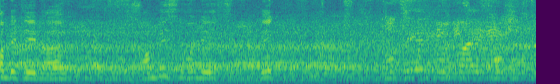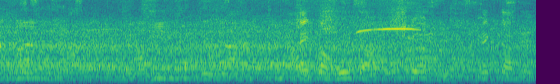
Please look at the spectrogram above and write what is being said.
Runter mit dem, äh, am besten aber nicht. Weg. Einfach runter. Stört mich. Weg damit.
